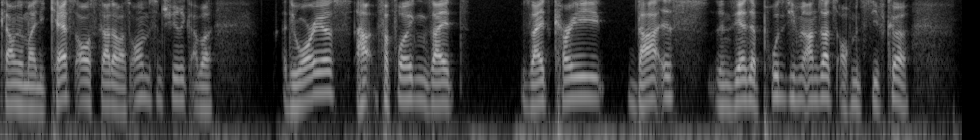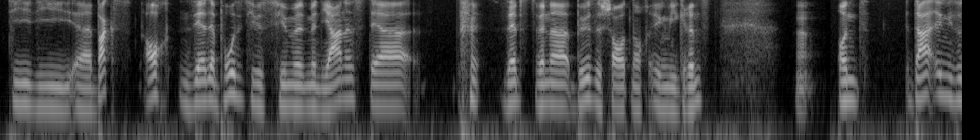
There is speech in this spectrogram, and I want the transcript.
klammern wir mal die Cavs aus, klar, da war es auch ein bisschen schwierig, aber die Warriors verfolgen seit, seit Curry da ist, einen sehr, sehr positiven Ansatz, auch mit Steve Kerr. Die, die äh, Bucks, auch ein sehr, sehr positives Team mit, mit Janis, der selbst wenn er böse schaut, noch irgendwie grinst. Ja. Und da irgendwie so,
